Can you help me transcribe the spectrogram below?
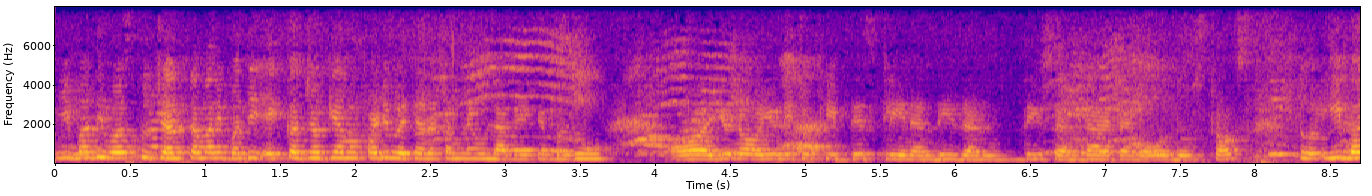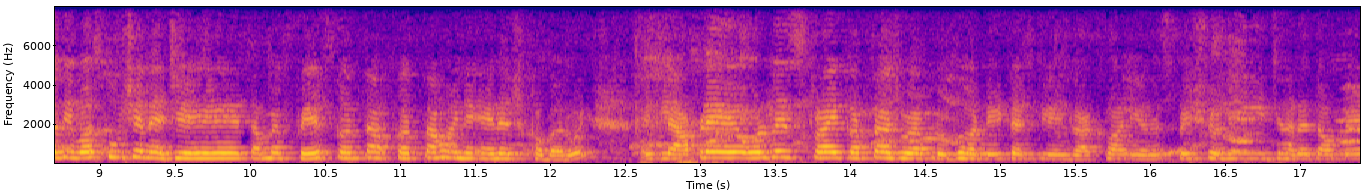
એ બધી વસ્તુ જ્યારે તમારી બધી એક જ જગ્યામાં પડી હોય ત્યારે તમને એવું લાગે કે બધું you know you need to keep this clean and this and this and that and all those stuffs. તો એ બધી વસ્તુ છે ને જે તમે ફેસ કરતા કરતા હોય ને એને જ ખબર હોય. એટલે આપણે ઓલવેઝ ટ્રાય કરતા જ હોય આપણું ઘર નીટ એન્ડ ક્લીન રાખવાની અને સ્પેશિયલી જ્યારે તમે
